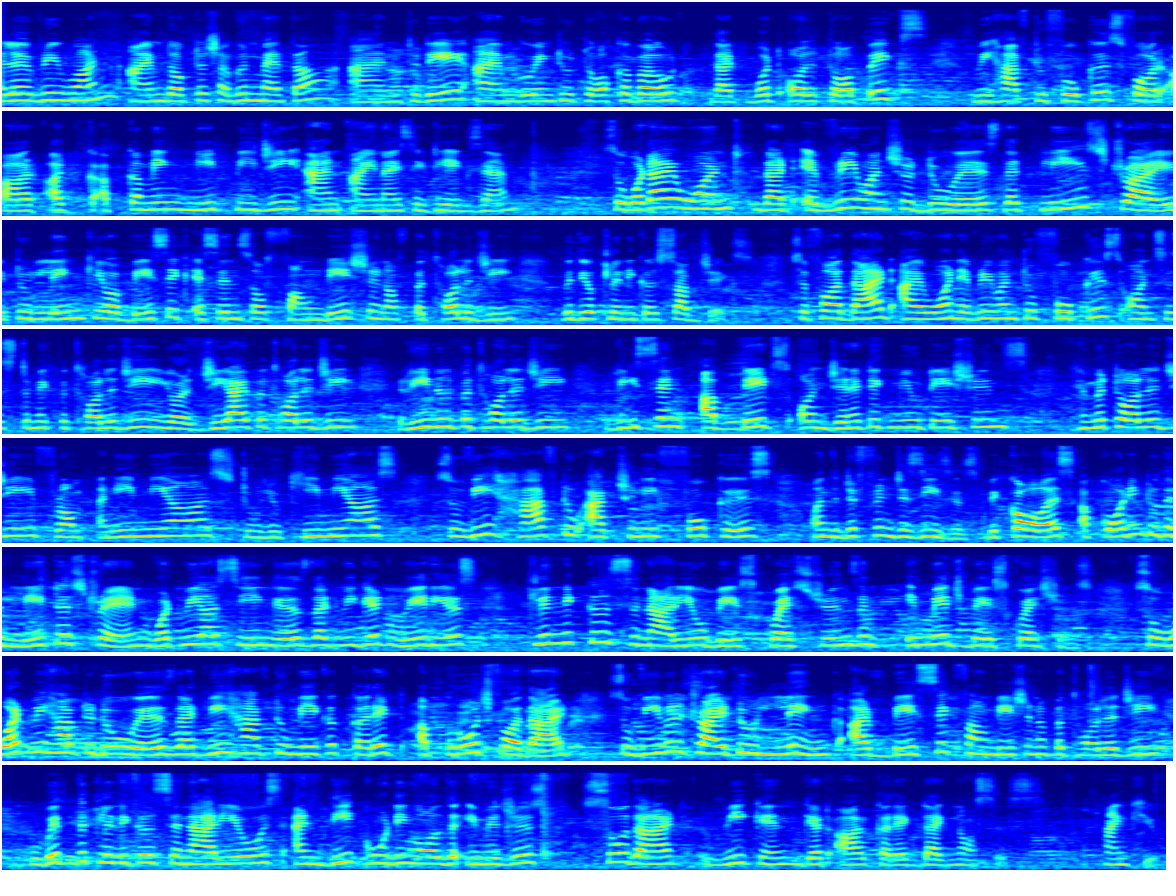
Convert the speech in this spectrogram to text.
Hello everyone, I am Dr. Shagun Mehta and today I am going to talk about that what all topics we have to focus for our upcoming NEET PG and INI-CET exam. So what I want that everyone should do is that please try to link your basic essence of foundation of pathology with your clinical subjects. So for that I want everyone to focus on systemic pathology, your GI pathology, renal pathology, recent updates on genetic mutations, hematology from anemias to leukemias. So we have to actually focus on the different diseases because according to the latest trend, what we are seeing is that we get various clinical scenario based questions and image based questions. So what we have to do is that we have to make a correct approach for that. So we will try to link our basic foundation of pathology with the clinical scenarios and decoding all the images so that we can get our correct diagnosis. Thank you.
